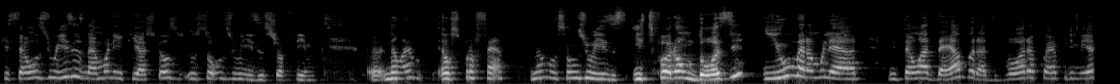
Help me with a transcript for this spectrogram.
que são os juízes, né, Monique? Acho que são os juízes, Shoftim. Ah, não é, é os profetas, não, são os juízes. E foram 12 e uma era mulher. Então a Débora, a Dvora, foi a primeira.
